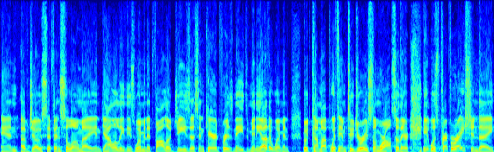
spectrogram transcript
and of Joseph and Salome. In Galilee, these women had followed Jesus and cared for his needs. Many other women who had come up with him to Jerusalem were also there. It was preparation day.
